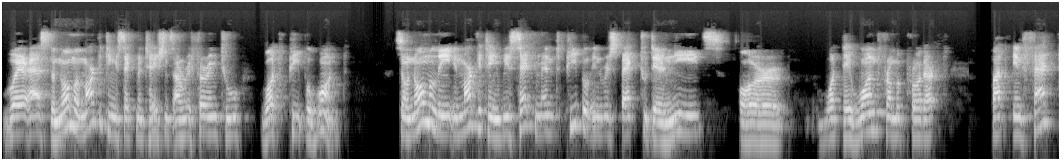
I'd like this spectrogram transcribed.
whereas the normal marketing segmentations are referring to what people want. So normally in marketing, we segment people in respect to their needs or what they want from a product. But in fact,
